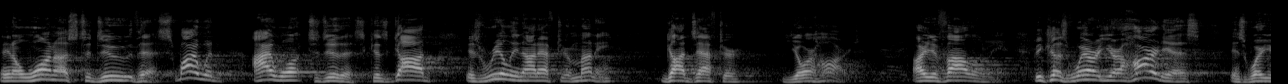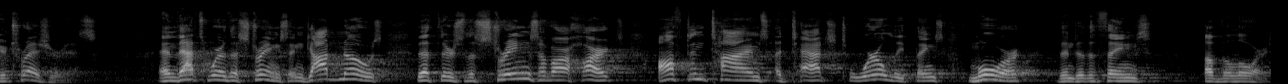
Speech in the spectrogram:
you know, want us to do this? Why would I want to do this? Because God is really not after your money, God's after your heart. Are you following me? Because where your heart is, is where your treasure is. And that's where the strings, and God knows that there's the strings of our heart oftentimes attached to worldly things more than to the things of the Lord.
